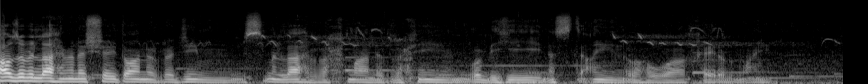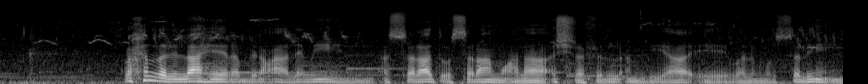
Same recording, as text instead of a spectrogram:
اعوذ باللہ من الشیطان الرجیم، بسم اللہ الرحمن الرحیم وبہ نستعین وهو خیر المعین. الحمد للہ رب العالمین، الصلاة والسلام على اشرف الانبیاء والمرسلین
